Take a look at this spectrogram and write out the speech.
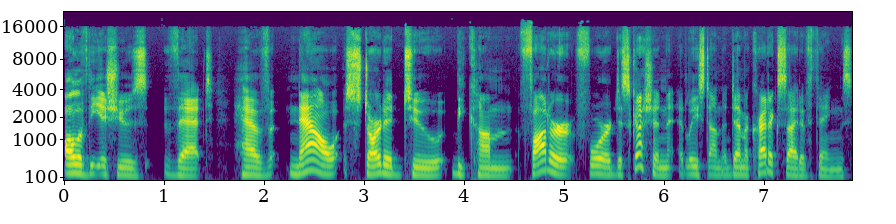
all of the issues that have now started to become fodder for discussion, at least on the Democratic side of things,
